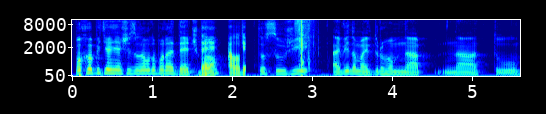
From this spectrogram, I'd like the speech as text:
Pochopiteľne ešte som zabudol povedať D. Alode. To slúži aj v jednom, aj v druhom na, na tú...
